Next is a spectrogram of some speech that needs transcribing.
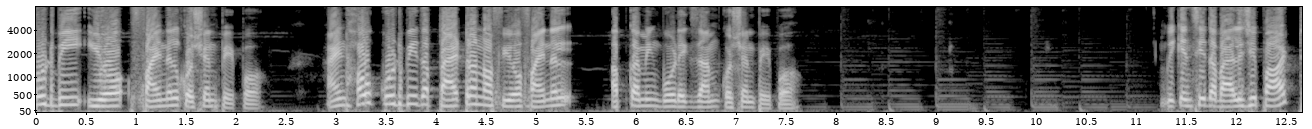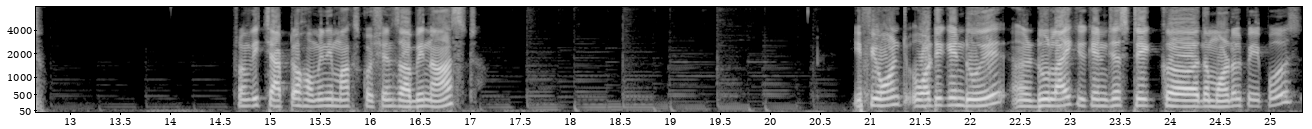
could be your final question paper? And how could be the pattern of your final upcoming board exam question paper we can see the biology part from which chapter how many marks questions are been asked. If you want what you can do it uh, do like you can just take uh, the model papers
